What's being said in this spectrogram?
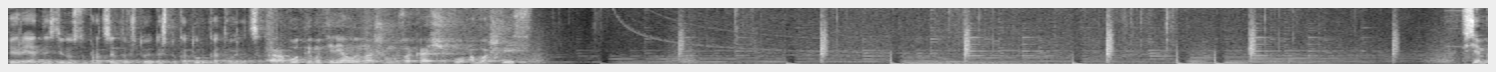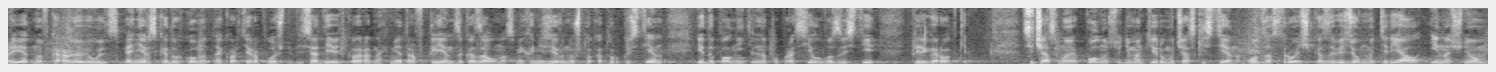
вероятность 90%, что эта штукатурка отвалится. Работы и материалы нашему заказчику обошлись Всем привет, мы в Королеве, улица Пионерская, двухкомнатная квартира площадью 59 квадратных метров. Клиент заказал у нас механизированную штукатурку стен и дополнительно попросил возвести перегородки. Сейчас мы полностью демонтируем участки стен от застройщика, завезем материал и начнем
